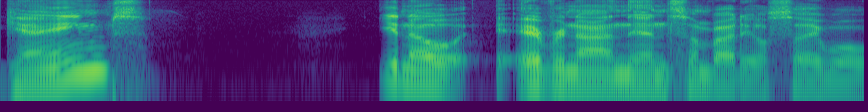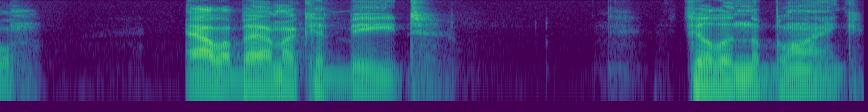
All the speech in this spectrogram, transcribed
games. You know, every now and then somebody will say, well, Alabama could beat fill in the blank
